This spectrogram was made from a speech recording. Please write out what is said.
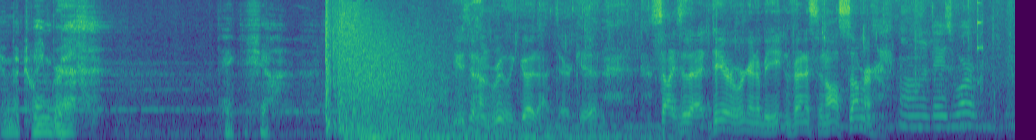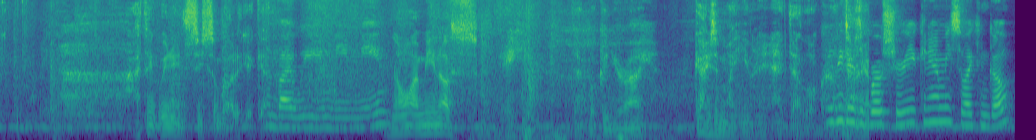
In between breath, take the shot. You done really good out there, kid. Size of that deer, we're gonna be eating venison all summer. On a day's work. I think we need to see somebody again. And by we, you mean me? No, I mean us. Hey, that look in your eye. Guys in my unit had that look. Maybe there's a brochure you can hand me so I can go?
